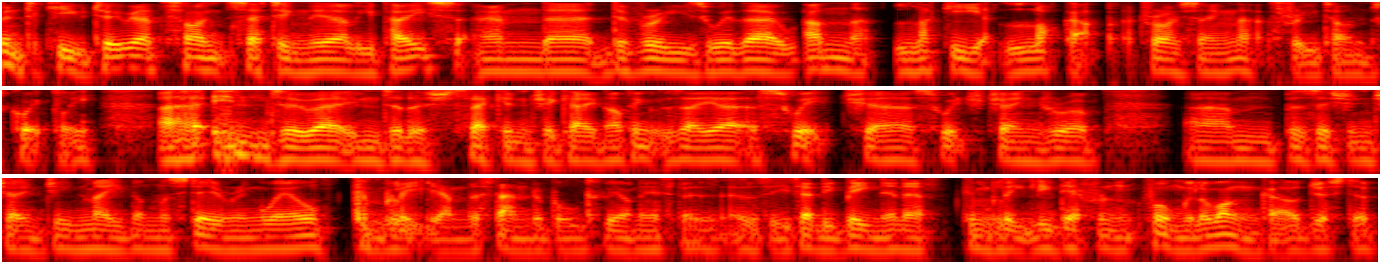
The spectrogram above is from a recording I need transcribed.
into Q2, we had Sainz setting the early pace and uh, De Vries with a unlucky lockup. Try saying that three times quickly uh, into uh, into the second chicane. I think it was a, a switch uh, switch change or a, um, position changing made on the steering wheel. Completely understandable, to be honest. As, as, he said, he'd been in a completely different Formula One car just a,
